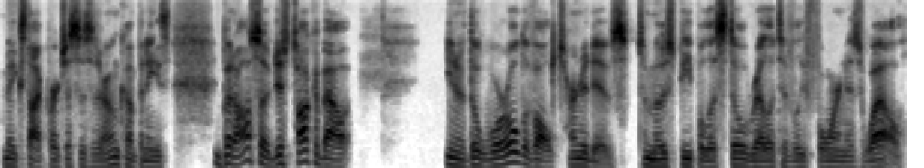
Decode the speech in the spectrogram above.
make stock purchases of their own companies, but also just talk about you know the world of alternatives to most people is still relatively foreign as well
